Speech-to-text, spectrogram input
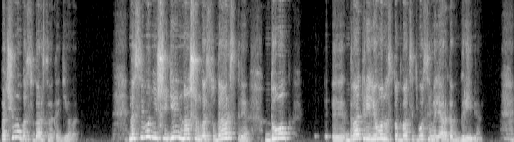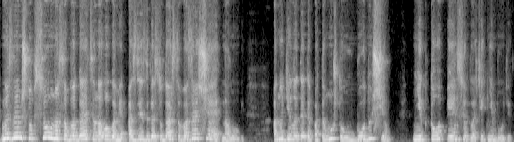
Почему государство это делает? На сегодняшний день в нашем государстве долг 2 э, триллиона 128 миллиардов гривен. Мы знаем, что все у нас облагается налогами, а здесь государство возвращает налоги. Оно делает это потому, что в будущем никто пенсию платить не будет.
